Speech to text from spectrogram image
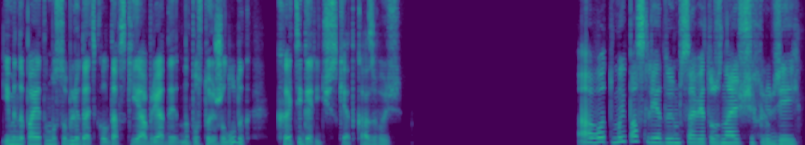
Именно поэтому соблюдать колдовские обряды на пустой желудок категорически отказываюсь. А вот мы последуем совету знающих людей, —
